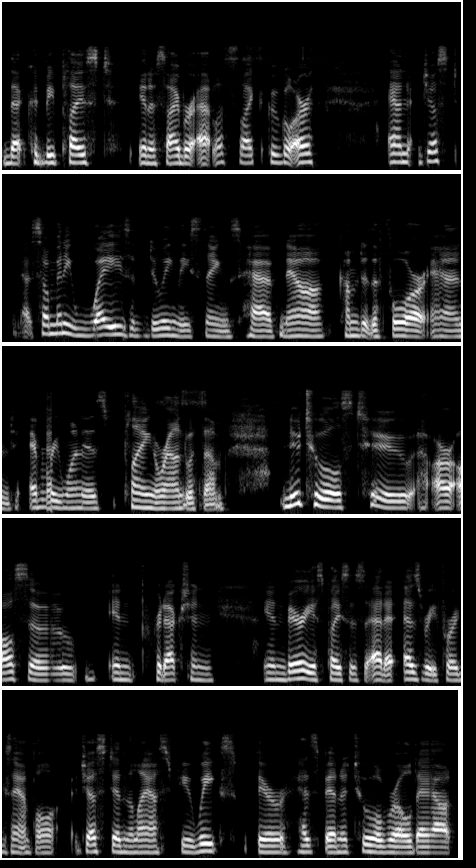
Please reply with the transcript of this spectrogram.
that could be placed in a cyber atlas like Google Earth. And just uh, so many ways of doing these things have now come to the fore, and everyone is playing around with them. New tools, too, are also in production in various places. At Esri, for example, just in the last few weeks, there has been a tool rolled out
